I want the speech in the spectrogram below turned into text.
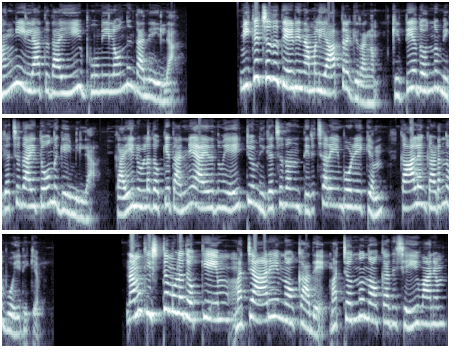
ഭംഗിയില്ലാത്തതായി ഈ ഭൂമിയിൽ ഒന്നും തന്നെയില്ല. മികച്ചത് തേടി നമ്മൾ യാത്രക്കിറങ്ങും. കിട്ടിയതൊന്നും മികച്ചതായി തോന്നുകയുമില്ല. കയ്യിലുള്ളതൊക്കെ തന്നെയായിരുന്നു ഏറ്റവും മികച്ചതെന്ന് തിരിച്ചറിയുമ്പോഴേക്കും കാലം കടന്നുപോയിരിക്കും. നമുക്കിഷ്ടമുള്ളതൊക്കെയും മറ്റാരെയും നോക്കാതെ മറ്റൊന്നും നോക്കാതെ ചെയ്യുവാനും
